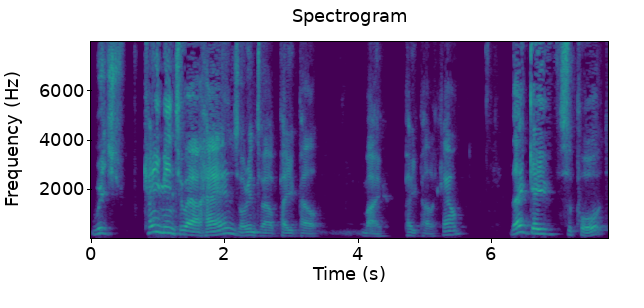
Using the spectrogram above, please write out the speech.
which came into our hands or into our PayPal, my PayPal account. That gave support.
